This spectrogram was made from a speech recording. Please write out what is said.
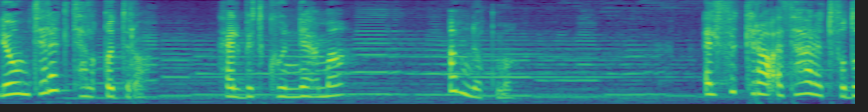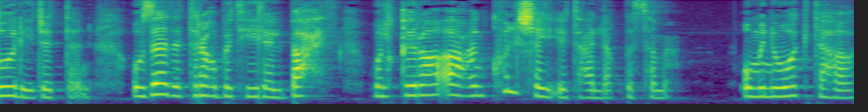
لو امتلكت هالقدرة هل بتكون نعمة أم نقمة؟ الفكرة أثارت فضولي جدا وزادت رغبتي للبحث والقراءة عن كل شيء يتعلق بالسمع. ومن وقتها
